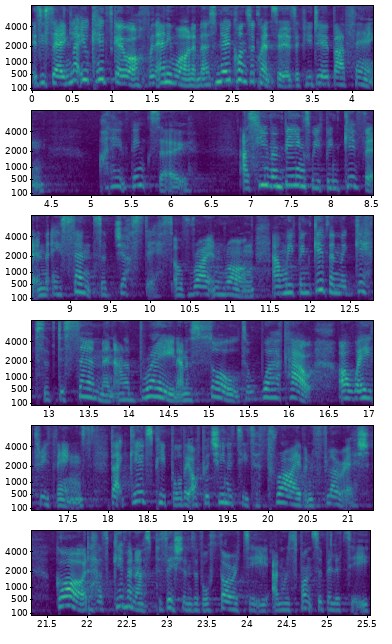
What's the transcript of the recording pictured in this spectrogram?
Is he saying, let your kids go off with anyone and there's no consequences if you do a bad thing? I don't think so. As human beings, we've been given a sense of justice, of right and wrong, and we've been given the gifts of discernment and a brain and a soul to work out our way through things that gives people the opportunity to thrive and flourish God has given us positions of authority and responsibility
